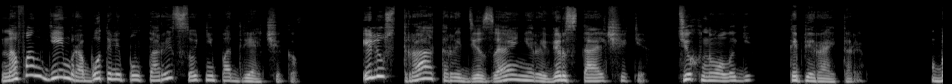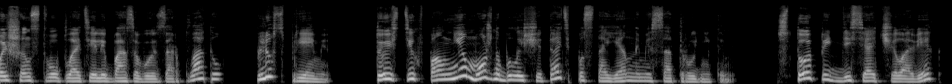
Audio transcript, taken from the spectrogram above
на Fun Game работали полторы сотни подрядчиков. Иллюстраторы, дизайнеры, верстальщики, технологи, копирайтеры. Большинству платили базовую зарплату плюс премию, то есть их вполне можно было считать постоянными сотрудниками. 150 человек,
